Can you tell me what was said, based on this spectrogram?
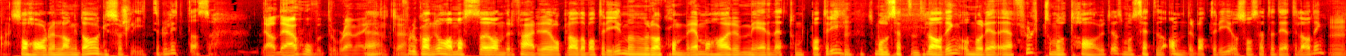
Nei. Så har du en lang dag, så sliter du litt. altså. Ja, det er hovedproblemet, Ja, egentlig. for du kan jo ha masse andre ferdig opplada batterier, men når du da kommer hjem og har mer enn ett tomt batteri, så må du sette den til lading, og når det er fullt, så må du ta ut det, så må du sette det andre batteriet, og så sette det til lading. Mm.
